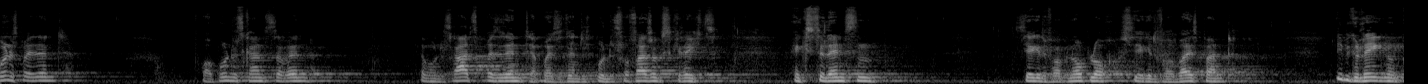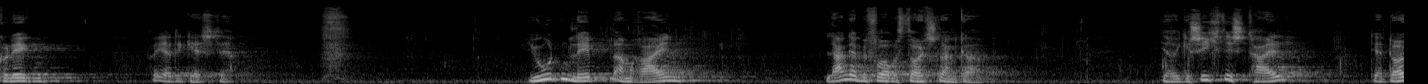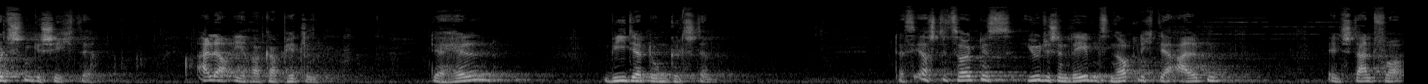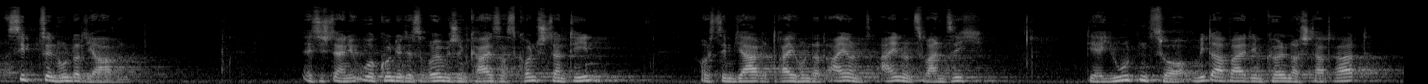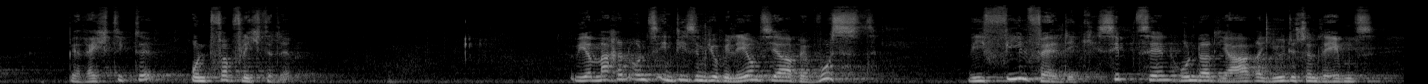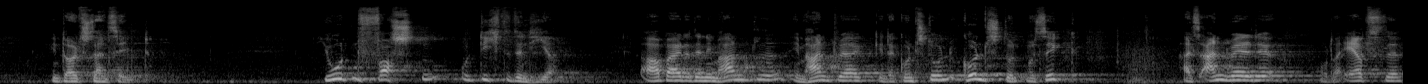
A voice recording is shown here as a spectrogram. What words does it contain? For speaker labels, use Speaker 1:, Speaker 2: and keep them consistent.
Speaker 1: Bundespräsident, Frau Bundeskanzlerin, Herr Bundesratspräsident, Herr Präsident des Bundesverfassungsgerichts, Exzellenzen, sehr geehrte Frau Knobloch, sehr geehrte Frau Weißband, liebe Kolleginnen und Kollegen, verehrte Gäste. Juden lebten am Rhein lange bevor es Deutschland gab. Ihre Geschichte ist Teil der deutschen Geschichte aller ihrer Kapitel, der hellen wie der dunkelsten. Das erste Zeugnis jüdischen Lebens nördlich der Alpen entstand vor 1700 Jahren. Es ist eine Urkunde des römischen Kaisers Konstantin aus dem Jahre 321, der Juden zur Mitarbeit im Kölner Stadtrat berechtigte und verpflichtete. Wir machen uns in diesem Jubiläumsjahr bewusst, wie vielfältig 1700 Jahre jüdischen Lebens in Deutschland sind. Juden forschten und dichteten hier, arbeiteten im Handel, im Handwerk, in der Kunst und, Kunst und Musik, als Anwälte oder Ärzte.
